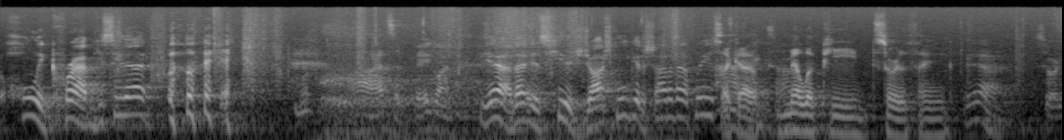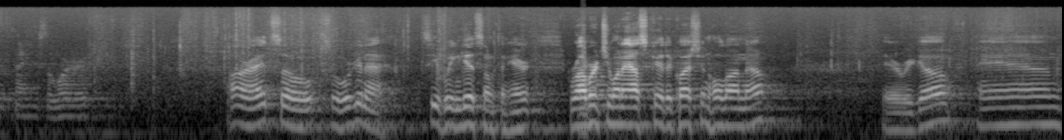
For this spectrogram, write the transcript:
Holy crap! You see that? Wow, that's a big one. Yeah, that is huge. Josh, can you get a shot of that, please? It's like a so. millipede sort of thing. Yeah. Sort of thing's the word. All right, so so we're gonna see if we can get something here. Robert, you want to ask it a question? Hold on now. There we go. And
